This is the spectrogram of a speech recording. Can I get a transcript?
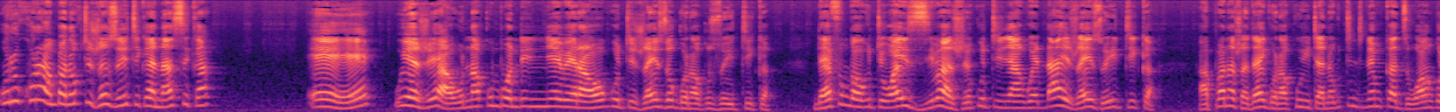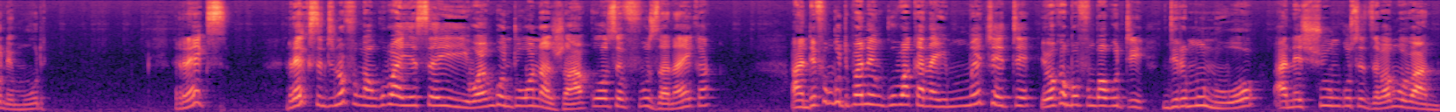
Uri kuramba nokuti zvazoitika nhasika ehe uyezve hauna kumbondinyeverawo kuti zvaizogona kuzoitika. Ndaifunga kuti waizivazve kuti nyangwe dai zvaizoitika. Hapana zvandaigona kuita nokuti ndine mukadzi wangu nemhuri. Rex rex ndinofunga nguva yese iyi waingondiona zvako sefuza naika? Handifungi kuti pane nguva kana imwe chete yawakambofunga kuti ndiri munhuwo ane shungu sedzavamwe vanhu.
